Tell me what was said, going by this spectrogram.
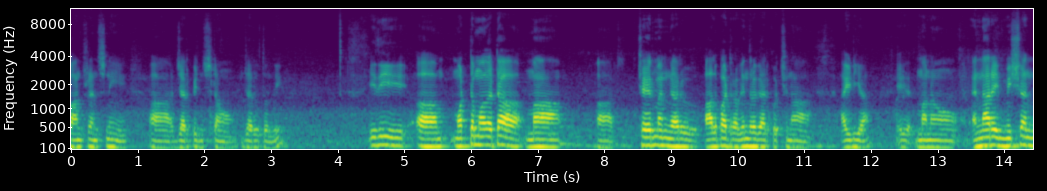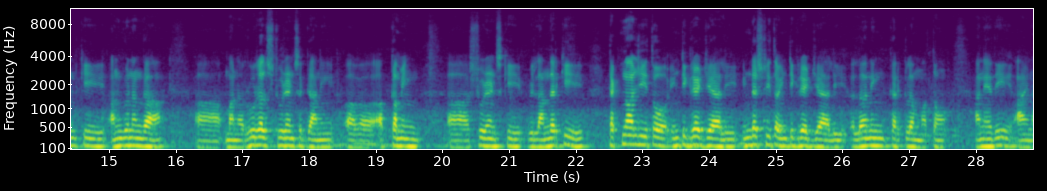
కాన్ఫరెన్స్ని జరిపించడం జరుగుతుంది. ఇది మొట్టమొదట మా చైర్మన్ గారు ఆలపాటి రవీంద్ర గారికి వచ్చిన ఐడియా. మనం ఎన్ఆర్ఐ మిషన్కి అనుగుణంగా మన రూరల్ స్టూడెంట్స్కి కానీ అప్కమింగ్ స్టూడెంట్స్కి వీళ్ళందరికీ టెక్నాలజీతో ఇంటిగ్రేట్ చేయాలి ఇండస్ట్రీతో ఇంటిగ్రేట్ చేయాలి లెర్నింగ్ కరికులం మొత్తం అనేది ఆయన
